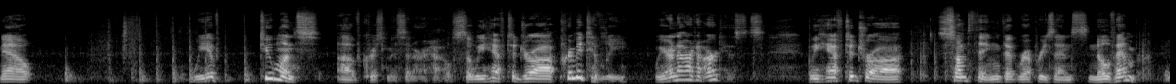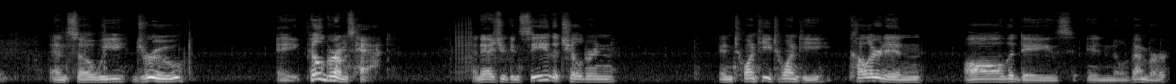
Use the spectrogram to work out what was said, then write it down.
Now, we have two months of Christmas in our house, so we have to draw primitively. We are not artists. We have to draw something that represents November. And so we drew a pilgrim's hat. And as you can see, the children in 2020 colored in all the days in November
